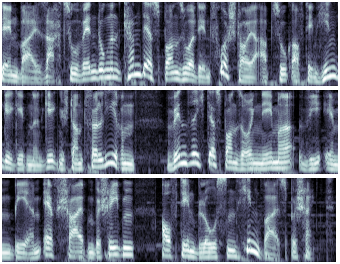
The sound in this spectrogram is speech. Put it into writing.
denn bei Sachzuwendungen kann der Sponsor den Vorsteuerabzug auf den hingegebenen Gegenstand verlieren, wenn sich der Sponsoringnehmer, wie im BMF-Schreiben beschrieben, auf den bloßen Hinweis beschränkt.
